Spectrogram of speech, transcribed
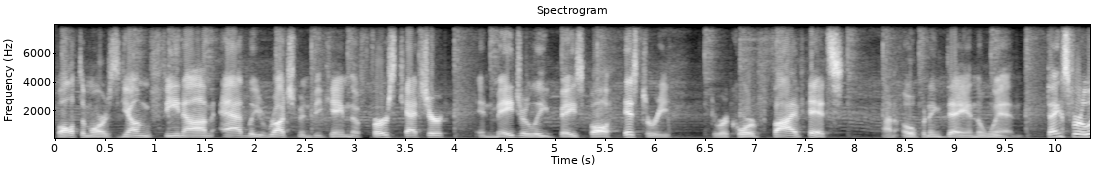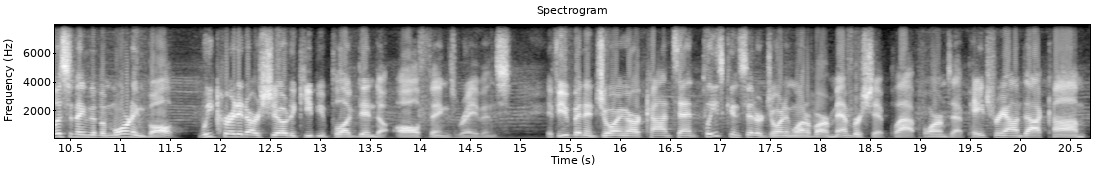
Baltimore's young phenom Adley Rutschman became the first catcher in Major League Baseball history to record five hits on opening day in the win. Thanks for listening to the Morning Vault. We created our show to keep you plugged into all things Ravens. If you've been enjoying our content, please consider joining one of our membership platforms at patreon.com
